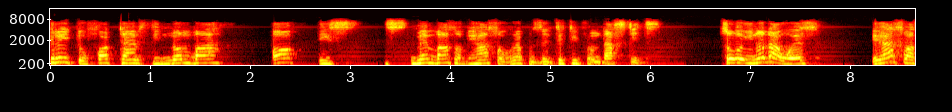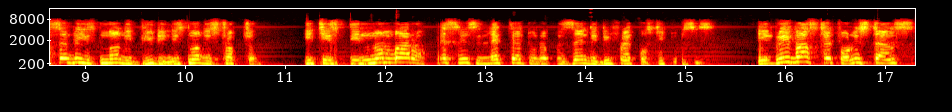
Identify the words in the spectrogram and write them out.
three to four times the number of these members of the House of Representatives from that state. So, in other words, the House of Assembly is not the building, it's not the structure. It is the number of persons elected to represent the different constituencies. In Rivers State, for instance,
